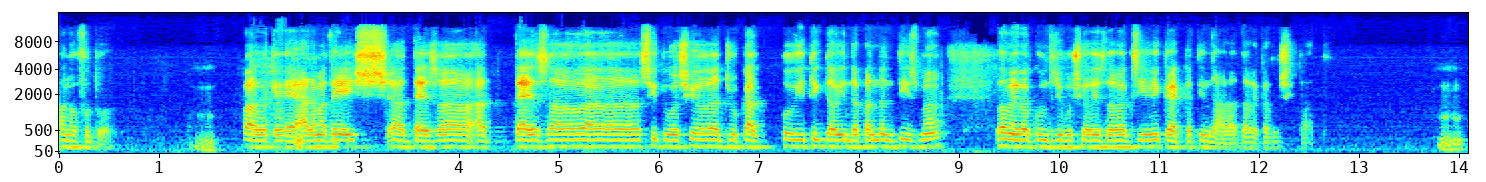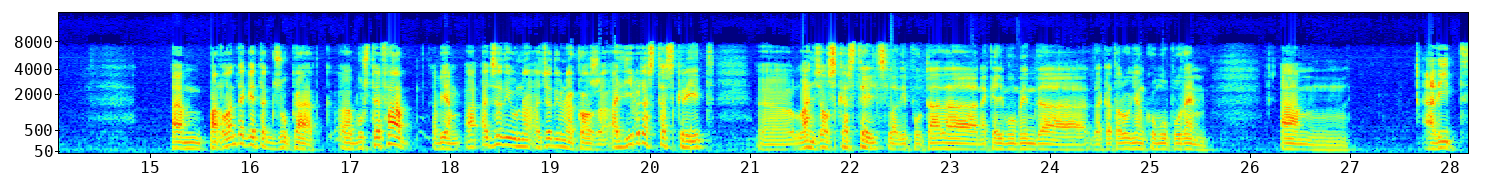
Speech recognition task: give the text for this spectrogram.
en el futur. Mm. Perquè ara mateix, atesa, atesa la situació d'adjucat polític de l'independentisme, la meva contribució des de l'exili crec que tindrà data de caducitat. Mm -hmm. Um, parlant d'aquest exocat, uh, vostè fa... Aviam, haig de, dir una, haig de dir una cosa. El llibre està escrit, uh, l'Àngels Castells, la diputada en aquell moment de, de Catalunya en Comú Podem, um, ha dit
